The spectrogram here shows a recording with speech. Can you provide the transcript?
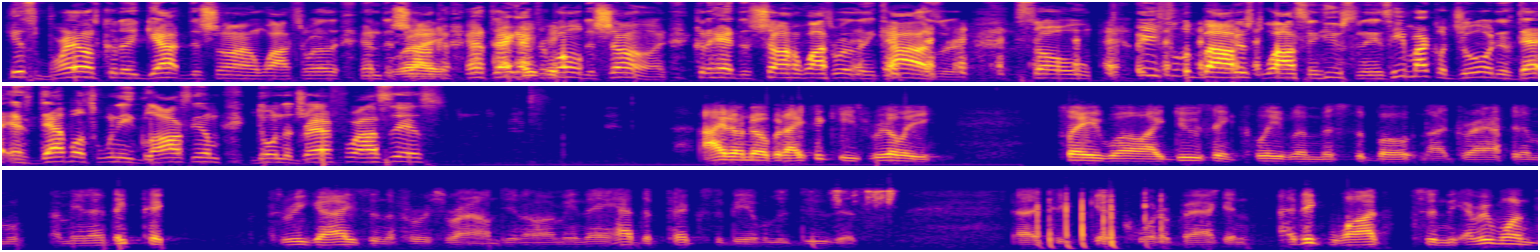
His Browns could have got Deshaun Watson rather and Deshaun. Right. After they got the wrong Deshaun, could have had Deshaun Watson rather than Kizer. So, what do you feel about Mr. Watson Houston? Is he Michael Jordan? Is that as Dabo Swinney glossed him during the draft process? I don't know, but I think he's really played well. I do think Cleveland missed the boat not drafting him. I mean, they picked three guys in the first round. You know, I mean, they had the picks to be able to do this uh, to get a quarterback. And I think Watson, everyone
